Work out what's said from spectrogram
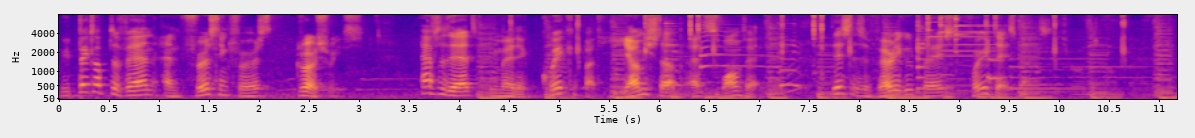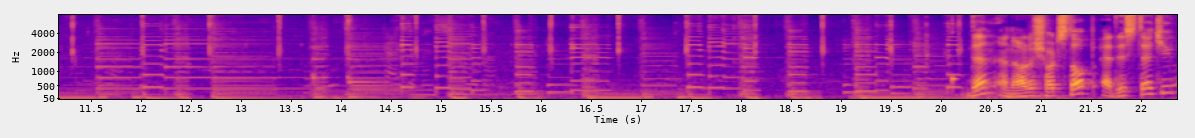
We picked up the van and first thing first, groceries. After that, we made a quick but yummy stop at Swan Valley. This is a very good place for your taste buds. Then another short stop at this statue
